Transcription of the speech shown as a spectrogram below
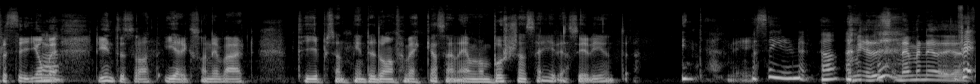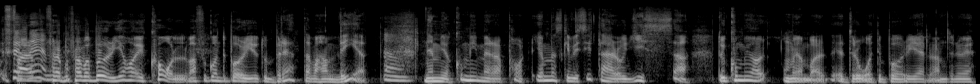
Precis. Jo, men det är inte så att Ericsson är värt 10% mindre idag än för en vecka sedan. Även om börsen säger det så är det ju inte. Nej. Vad säger du nu? Ja. Nej, men, eh, för, för, för Börje har ju koll. Varför går inte Börje ut och berättar vad han vet? Ja. Nej, men jag kommer ju med en rapport. Ja, men ska vi sitta här och gissa? Då kommer jag, om jag bara ett råd till Börje eller om det nu är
